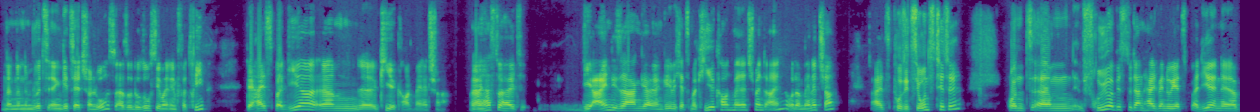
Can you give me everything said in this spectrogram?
dann, dann geht es jetzt schon los, also du suchst jemanden im Vertrieb, der heißt bei dir ähm, äh, Key Account Manager. Und dann hast du halt die einen, die sagen, ja, dann gebe ich jetzt mal Key Account Management ein oder Manager als Positionstitel. Und ähm, früher bist du dann halt, wenn du jetzt bei dir in der,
